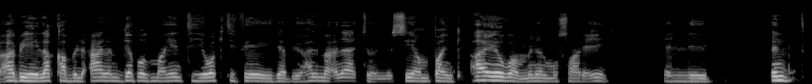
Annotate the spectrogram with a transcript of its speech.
أبي لقب العالم قبل ما ينتهي وقتي في AEW هل معناته إنه سي ام بانك أيضا من المصارعين اللي انت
